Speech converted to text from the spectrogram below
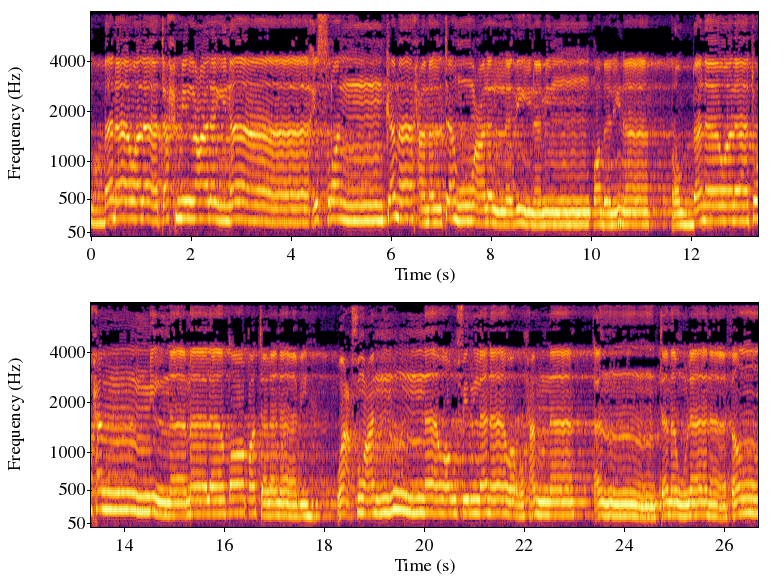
ربنا ولا تحمل علينا اصرا كما حملته على الذين من قبلنا. ربنا ولا تحملنا ما لا طاقه لنا به. واعف عنا واغفر لنا وارحمنا. انت مولانا فانصرنا.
